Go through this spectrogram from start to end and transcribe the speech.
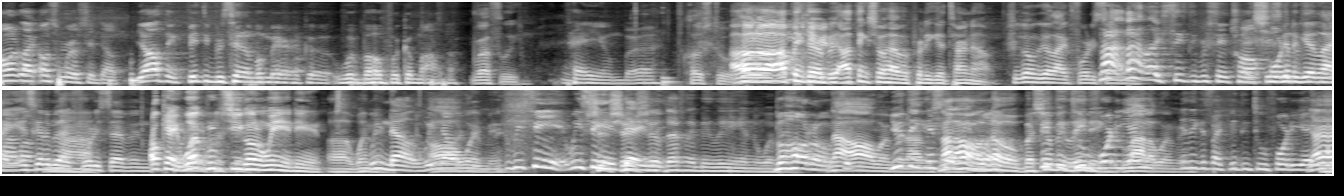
on like on some real shit though. Y'all think fifty percent of America would vote for Kamala? Roughly. Damn, bruh. Close to it. Hold on, I I'ma think keep there'll it- be, I think she'll have a pretty good turnout. She's gonna get like forty-seven. Not not like sixty percent Trump. She's gonna get like it's gonna be like Nah. forty-seven. okay, what group she gonna win then? Uh, women. We know. We All know. women. We see it. We see She'll, it she'll, daily. she'll definitely be leading in the women. But hold on. Not all women, You think it's obviously. gonna Not be all, what? no, but she'll be 52, leading. 48? A lot of women. You think it's like 52, 48? Y'all gotta yeah,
